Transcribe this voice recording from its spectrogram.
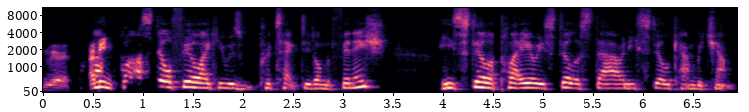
Yeah, I mean, but I still feel like he was protected on the finish. He's still a player, he's still a star, and he still can be champ.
